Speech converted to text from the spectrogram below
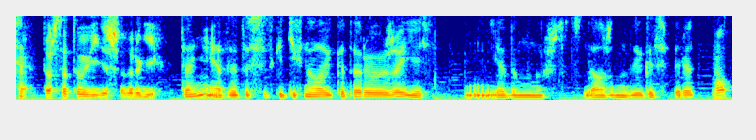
То, что ты увидишь у других. Да нет, это все-таки технологии, которые уже есть. Я думаю, что ты должен двигаться вперед. Вот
